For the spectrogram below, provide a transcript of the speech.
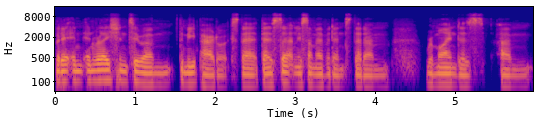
but in, in relation to um, the meat paradox, there there's certainly some evidence that um, remind us um,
